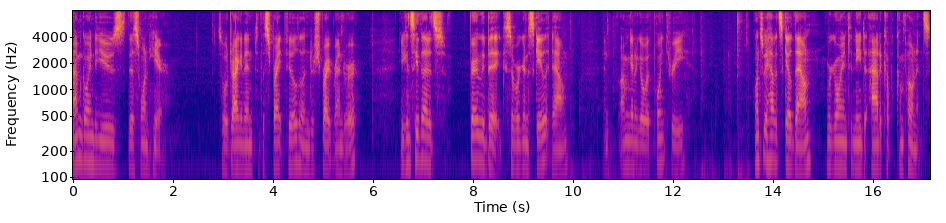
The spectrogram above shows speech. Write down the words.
I'm going to use this one here. So we'll drag it into the sprite field under sprite renderer. You can see that it's fairly big, so we're going to scale it down. And I'm going to go with 0.3. Once we have it scaled down, we're going to need to add a couple components.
